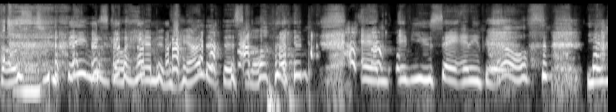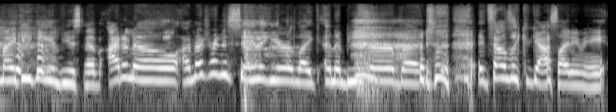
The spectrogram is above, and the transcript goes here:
those two things go hand in hand at this moment. And if you say anything else, you might be being abusive. I don't know. I'm not trying to say that you're like an abuser, but it sounds like you're gaslighting me.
